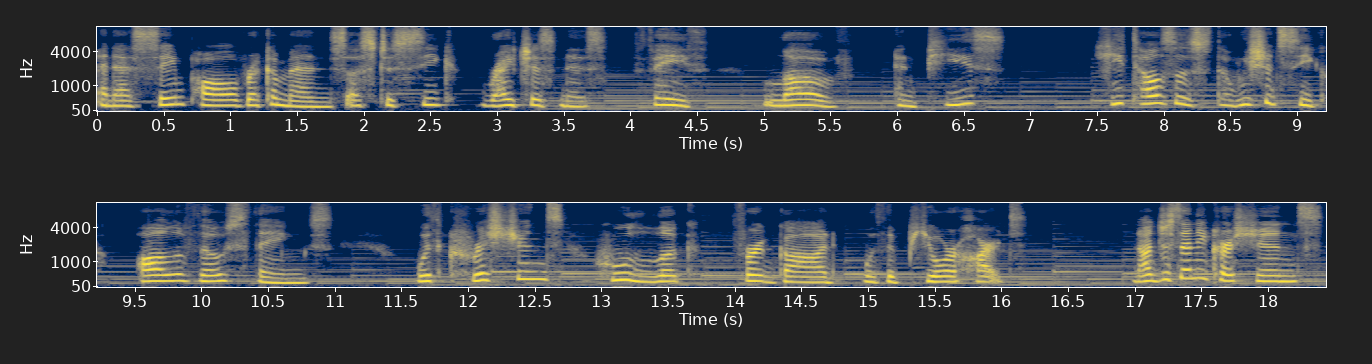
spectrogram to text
And as St. Paul recommends us to seek righteousness, faith, love, and peace, he tells us that we should seek all of those things with Christians who look for God with a pure heart. Not just any Christians,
